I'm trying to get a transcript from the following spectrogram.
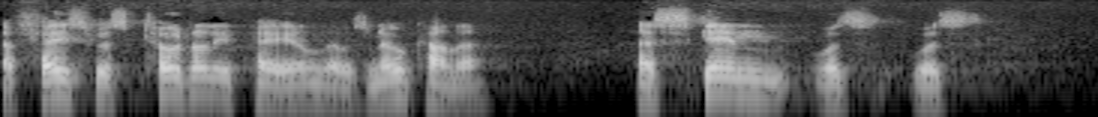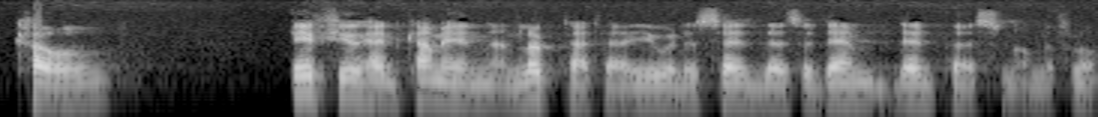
her face was totally pale, there was no color. Her skin was, was cold. If you had come in and looked at her, you would have said, There's a dead person on the floor.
